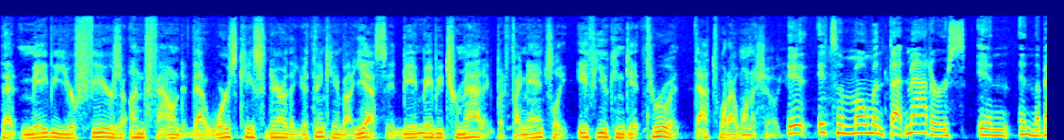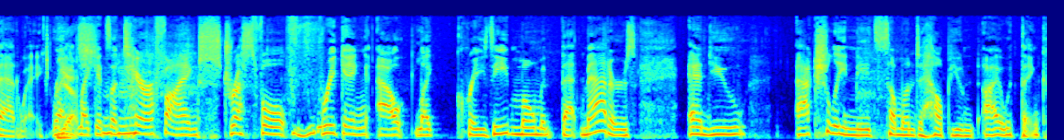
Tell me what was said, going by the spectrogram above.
that maybe your fears are unfounded. That worst case scenario that you're thinking about, yes, it, be, it may be traumatic, but financially, if you can get through it, that's what I want to show you. It, it's a moment that matters in in the bad way, right? Yes. Like it's mm-hmm. a terrifying, stressful, freaking out, like crazy moment that matters, and you actually need someone to help you, I would think,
